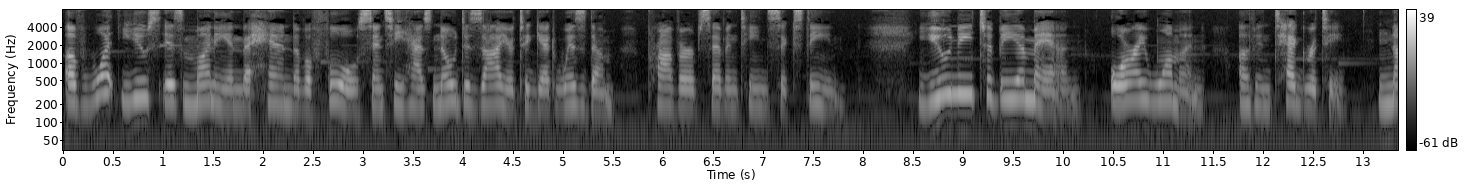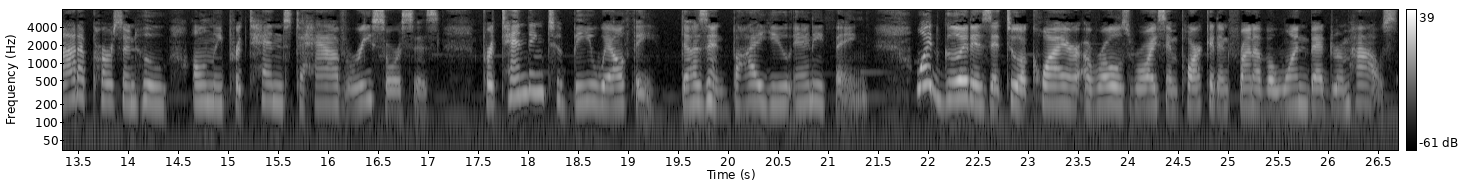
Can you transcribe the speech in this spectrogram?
Of what use is money in the hand of a fool since he has no desire to get wisdom? Proverbs 17:16. You need to be a man or a woman of integrity, not a person who only pretends to have resources. Pretending to be wealthy doesn't buy you anything. What good is it to acquire a Rolls Royce and park it in front of a one bedroom house?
